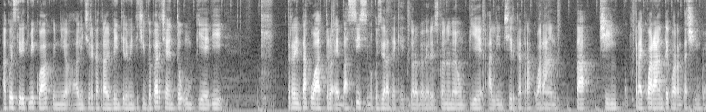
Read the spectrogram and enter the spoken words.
a questi ritmi qua, quindi all'incirca tra il 20 e il 25%, un PE di 34 è bassimo, considerate che dovrebbe avere secondo me un PE all'incirca tra 45, tra i 40 e i 45.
